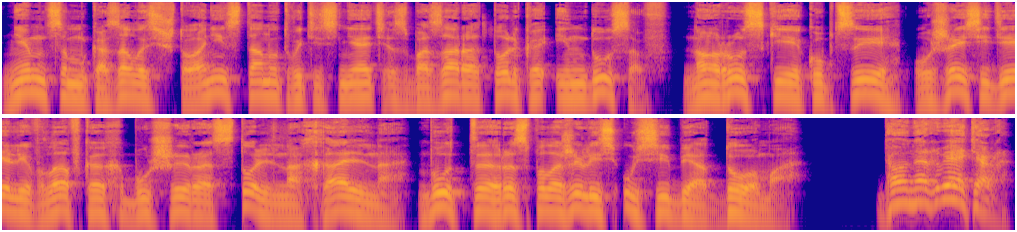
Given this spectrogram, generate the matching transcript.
Немцам казалось, что они станут вытеснять с базара только индусов, но русские купцы уже сидели в лавках Бушира столь нахально, будто расположились у себя дома. «Донер-ветер!»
